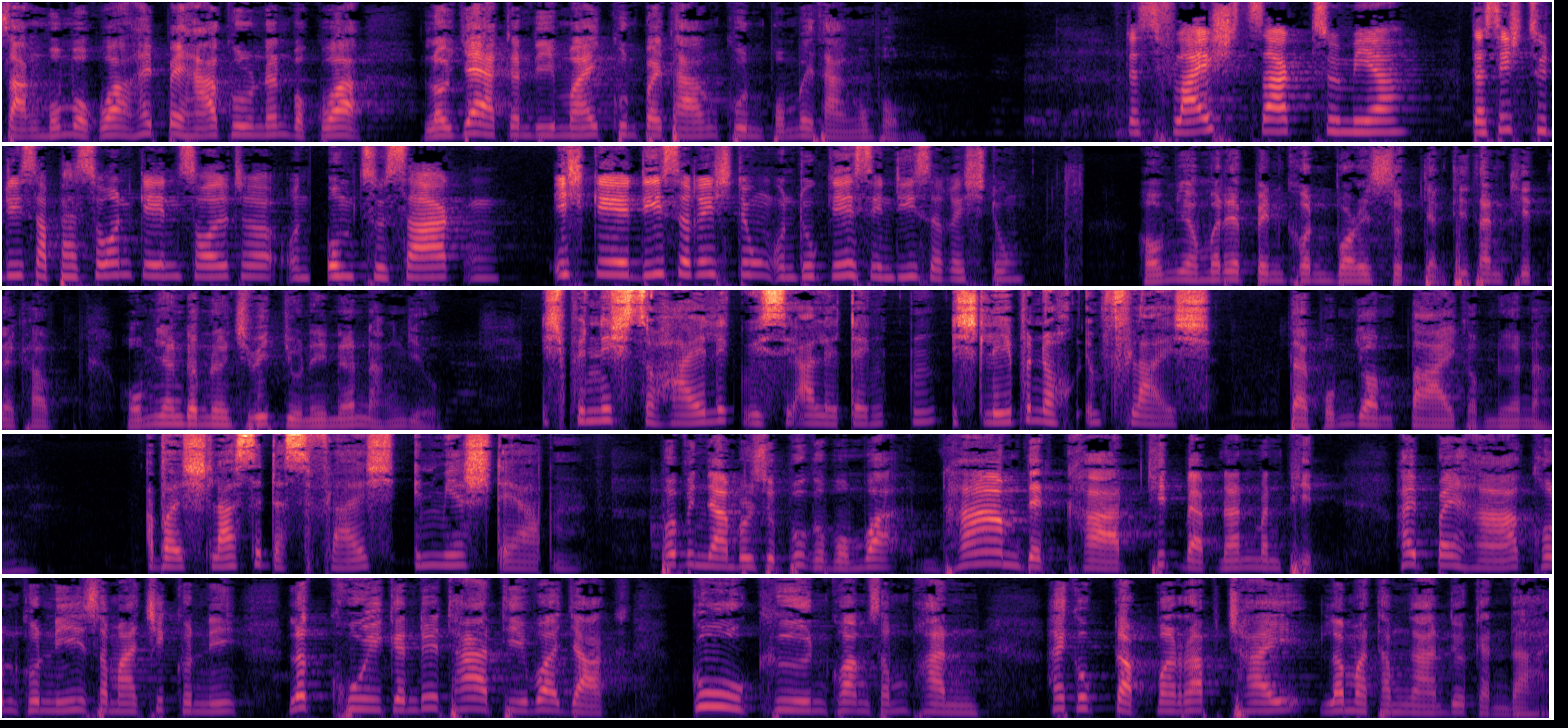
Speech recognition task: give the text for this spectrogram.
สั่งผมบอกว่าให้ไปหาคนนั้นบอกว่า เราแยกกันดีไหมคุณไปทางของคุณ ผมไปทางของผม das Fleisch sagt zu mir, dass ich zu dieser Person gehen sollte, und um zu sagen, ich gehe diese Richtung und du gehst in diese Richtung. ผมยังไม่ได้เป็นคนบริสุทธิ์อย่างที่ท่านคิดนะครับ ผมยังดำเนินชีวิตอยู่ในเนื้อหนังอยู่ Ich bin nicht so heilig, wie Sie alle denken. Ich lebe noch im Fleisch. แต่ผมยอมตายกับเนื้อหนัง Aber ich lasse das Fleisch in mir sterben. พระวิญญาณบริสุทธิ์พูดกับผมว่าห้ามเด็ดขาดคิดแบบนั้นมันผิด ให้ไปหาคนคนนี้สมาชิกคนนี้ แล้วคุยกันด้วยท่าทีว่าอยากกู้คืนความสัมพันธ์ ให้เขากลับมารับใช้แล้วมาทำงานด้วยกันได้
